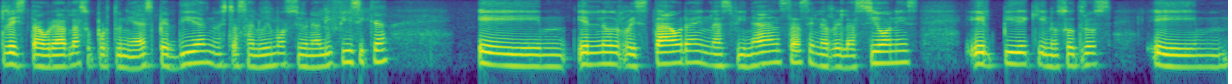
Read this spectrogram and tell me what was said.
restaurar las oportunidades perdidas, nuestra salud emocional y física. Em, él nos restaura en las finanzas, en las relaciones. Él pide que nosotros em,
